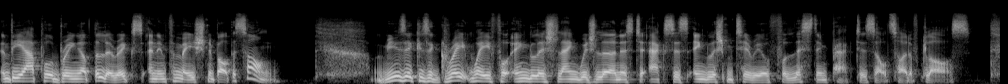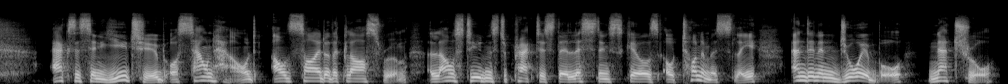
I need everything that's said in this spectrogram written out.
and the app will bring up the lyrics and information about the song. Music is a great way for English language learners to access English material for listening practice outside of class. Accessing YouTube or SoundHound outside of the classroom allows students to practice their listening skills autonomously and in an enjoyable, natural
